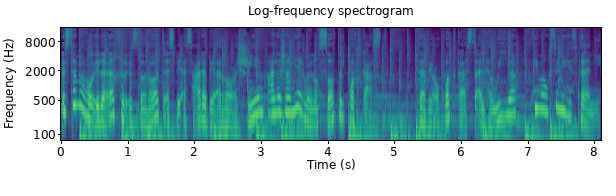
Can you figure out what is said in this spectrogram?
استمعوا إلى آخر إصدارات اس بي إس عربي 24 على جميع منصات البودكاست. تابعوا بودكاست الهوية في موسمه الثاني.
